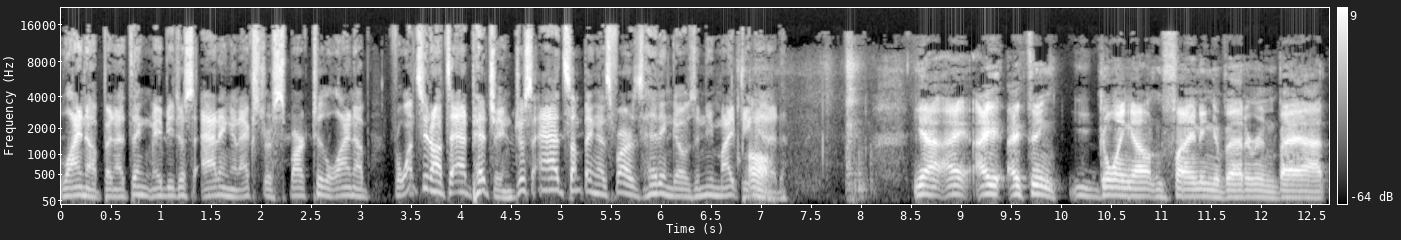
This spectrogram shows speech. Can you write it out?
lineup. And I think maybe just adding an extra spark to the lineup. For once, you don't have to add pitching. Just add something as far as hitting goes, and you might be Oh. good. Yeah, I, I, I think going out and finding a veteran bat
